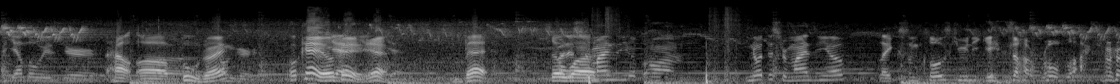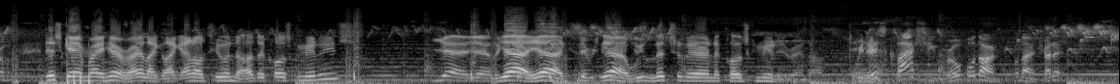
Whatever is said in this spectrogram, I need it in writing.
The yellow is your How uh, food, right? Hunger. Okay, okay, yeah. Bet. So But this uh, reminds me of um. You know what this reminds me of? Like some closed community games on Roblox, bro. this game right here, right? Like like NO2 and the other closed communities. Yeah, yeah. Like yeah, yeah, yeah. We literally are in a closed community right now. Wait, there's clashing, bro. Hold on, hold on. Try to.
